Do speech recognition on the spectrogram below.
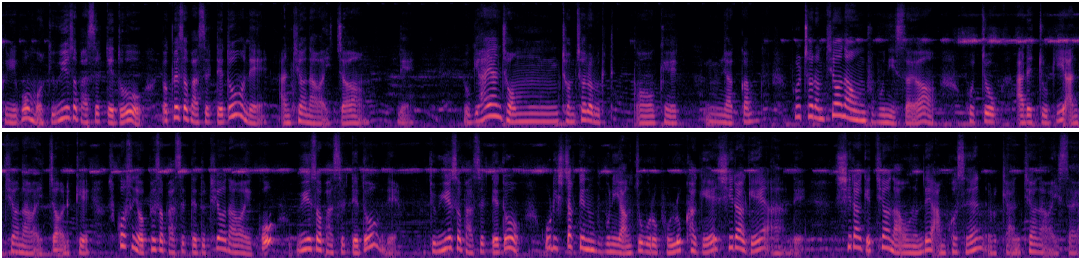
그리고 뭐 이렇게 위에서 봤을 때도 옆에서 봤을 때도 네 안 튀어나와 있죠. 네. 여기 하얀 점 점처럼 이렇게 어, 이렇게 음, 약간 풀처럼 튀어나온 부분이 있어요. 그쪽 아래쪽이 안 튀어나와 있죠. 이렇게 수컷은 옆에서 봤을 때도 튀어나와 있고 위에서 봤을 때도 네. 위에서 봤을 때도 꼬리 시작되는 부분이 양쪽으로 볼록하게 실하게 아, 네. 실하게 튀어나오는데 암컷은 이렇게 안 튀어나와 있어요.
